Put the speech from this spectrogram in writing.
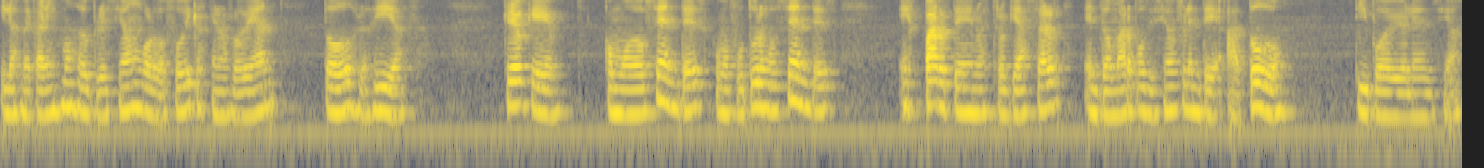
y los mecanismos de opresión gordofóbicas que nos rodean todos los días. Creo que como docentes, como futuros docentes, es parte de nuestro quehacer el tomar posición frente a todo tipo de violencia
